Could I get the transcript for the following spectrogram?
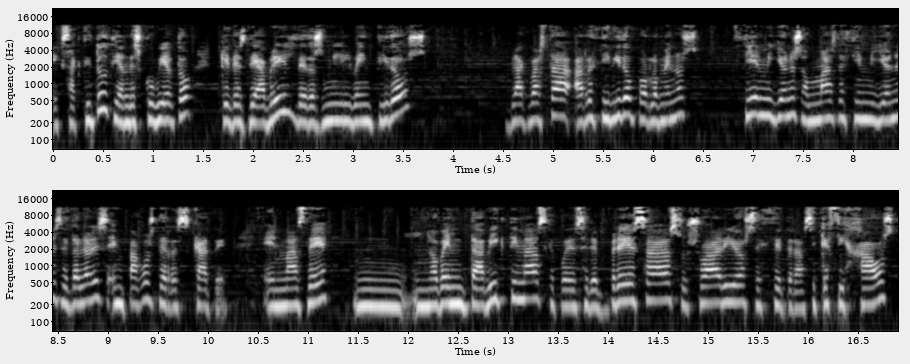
exactitud y han descubierto que desde abril de 2022 Blackbasta ha recibido por lo menos 100 millones o más de 100 millones de dólares en pagos de rescate en más de 90 mm, víctimas, que pueden ser empresas, usuarios, etcétera. Así que fijaos,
